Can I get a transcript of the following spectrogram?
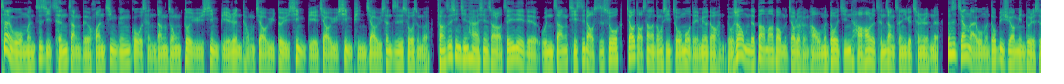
在我们自己成长的环境跟过程当中，对于性别认同教育、对于性别教育、性平教育，甚至是说什么防治性侵害、性骚扰这一类的文章，其实老实说，教导上的东西琢磨的也没有到很多。虽然我们的爸妈把我们教得很好，我们都已经好好的成长成一个成人了，但是将来我们都必须要面对的是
